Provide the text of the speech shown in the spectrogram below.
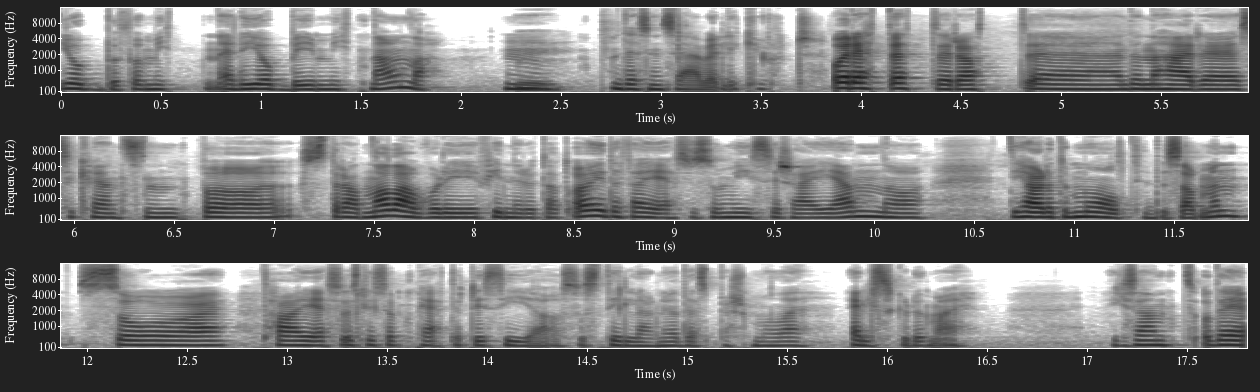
jobbe Eller jobbe i mitt navn, da. Mm. Det syns jeg er veldig kult. Og rett etter at eh, denne her eh, sekvensen på stranda, da, hvor de finner ut at oi, dette er Jesus som viser seg igjen, og de har dette måltidet sammen, så tar Jesus liksom Peter til sida, og så stiller han jo det spørsmålet Elsker du meg? Ikke sant? Og det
